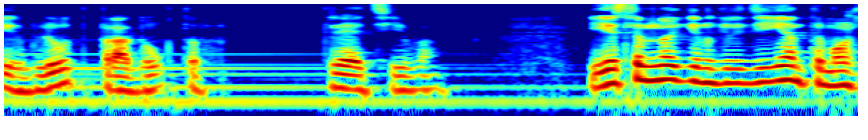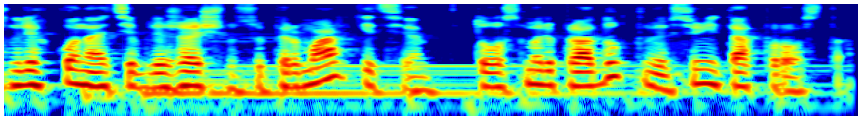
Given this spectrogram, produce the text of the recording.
их блюд, продуктов, креатива. Если многие ингредиенты можно легко найти в ближайшем супермаркете, то с морепродуктами все не так просто.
